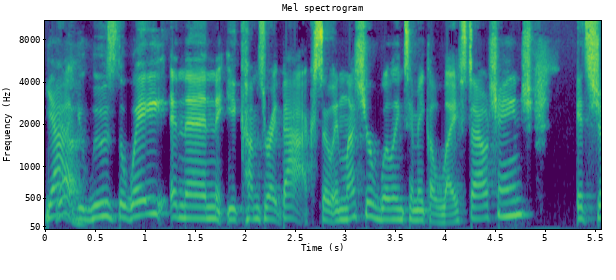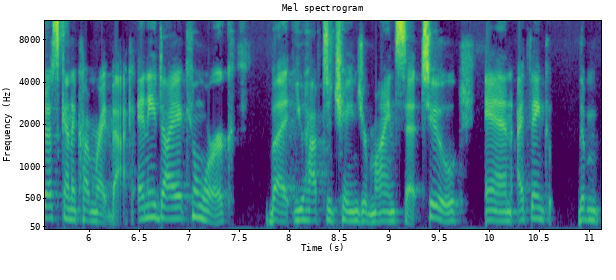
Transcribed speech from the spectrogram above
Yeah, Yeah. you lose the weight and then it comes right back. So unless you're willing to make a lifestyle change, it's just going to come right back. Any diet can work, but you have to change your mindset too. And I think the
